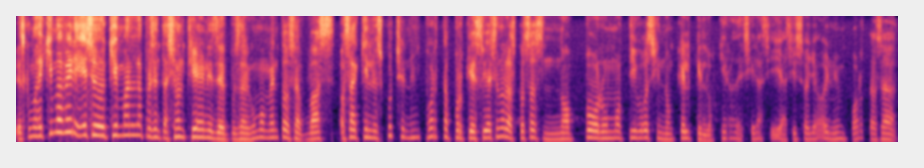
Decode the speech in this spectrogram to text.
Es como de quién va a ver eso, qué mala presentación tienes, de pues algún momento, o sea, vas, o sea, quien lo escuche, no importa, porque estoy haciendo las cosas no por un motivo, sino que el que lo quiero decir así, así soy yo y no importa, o sea,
